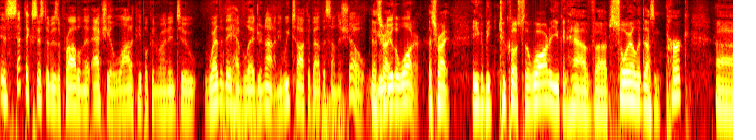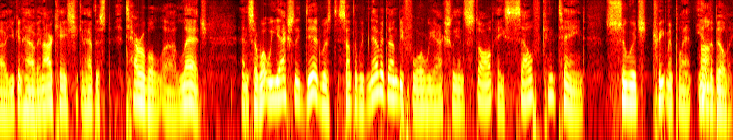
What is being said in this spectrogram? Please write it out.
a, a septic system is a problem that actually a lot of people can run into, whether they have ledge or not. I mean, we talked about this on the show. That's You're right. near the water. That's right. You could be too close to the water. You can have uh, soil that doesn't perk. Uh, you can have, in our case, you can have this terrible uh, ledge. And so, what we actually did was something we've never done before. We actually installed a self contained sewage treatment plant in Huh. the building.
